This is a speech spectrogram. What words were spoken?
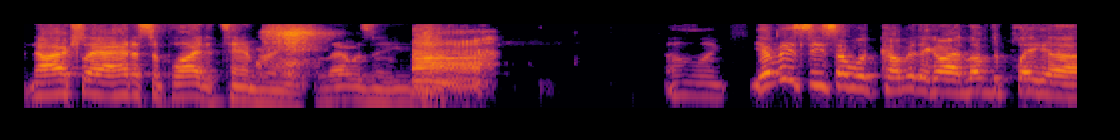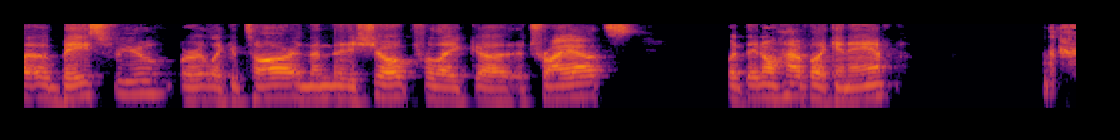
no, actually, I had a supply the tambourine, so that was an easy. Ah, I was like, you ever see someone come in? They go, "I'd love to play a, a bass for you or like guitar," and then they show up for like uh, tryouts, but they don't have like an amp,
